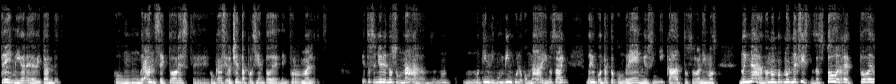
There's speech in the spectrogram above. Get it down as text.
33 millones de habitantes, con un gran sector, este, con casi el 80% de, de, informales, estos señores no son nada, no, no, tienen ningún vínculo con nadie, no saben, no hay un contacto con gremios, sindicatos, organismos, no hay nada, no, no, no, no existe, o sea, todo es red, todo es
